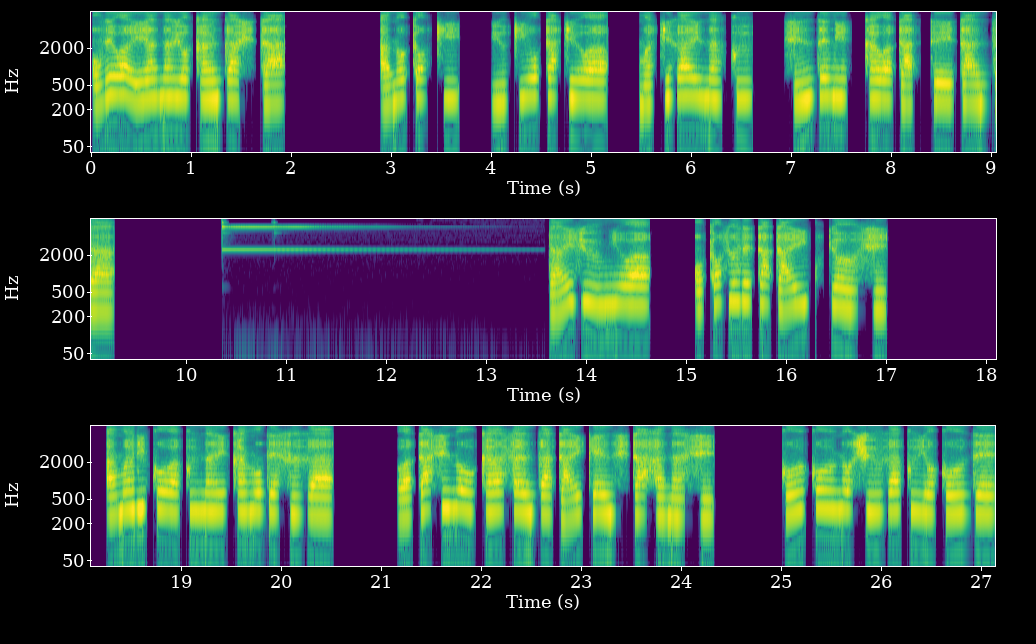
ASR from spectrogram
俺は嫌な予感がした。あの時、ユキオたちは、間違いなく、死んで3日は経っていたんだ。第12話、訪れた体育教師。あまり怖くないかもですが、私のお母さんが体験した話。高校の修学旅行で、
